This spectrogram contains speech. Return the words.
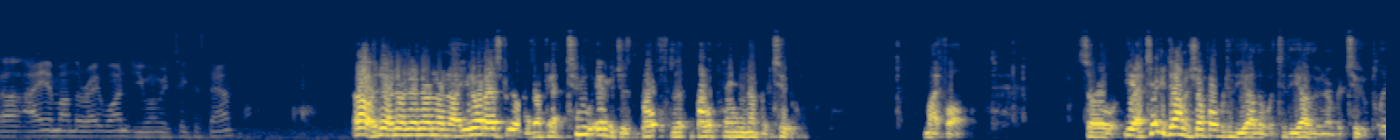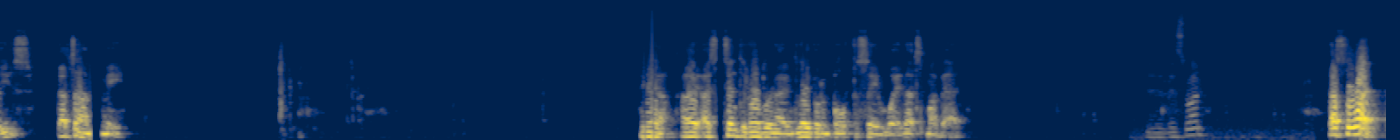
Uh, I am on the right one. Do you want me to take this down? Oh no no no no no no! You know what I just realized? I've got two images, both both named number two. My fault. So yeah, take it down and jump over to the other one, to the other number two, please. That's on me. Yeah, I, I sent it over and I labeled them both the same way. That's my bad. Is it this one? That's the one.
